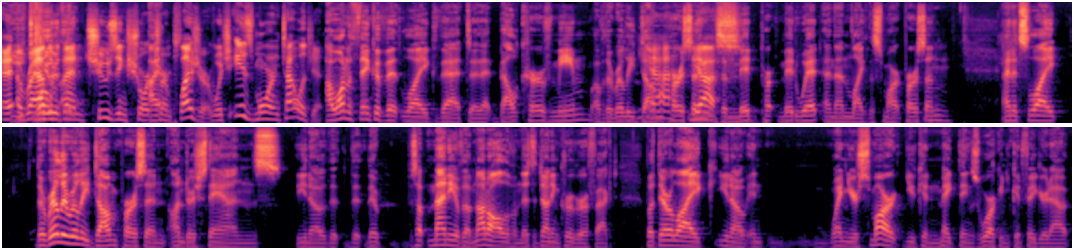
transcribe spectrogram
uh, rather I- than choosing short-term pleasure which is more intelligent I want to think of it like that uh, that bell curve meme of the really dumb Yeah. person, Yes. The mid midwit, and then like the smart person. And it's like the really really dumb person understands, you know, that the, the, many of them, not all of them. There's the Dunning Kruger effect, but they're like, you know, in when you're smart, you can make things work and you can figure it out.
